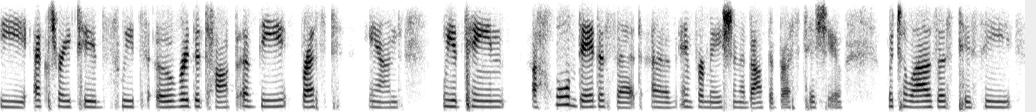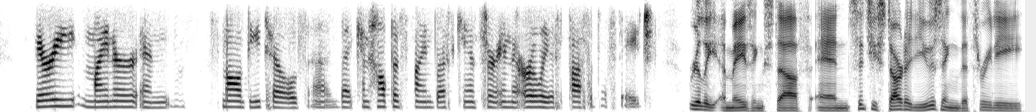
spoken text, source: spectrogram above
the x ray tube sweeps over the top of the breast, and we obtain a whole data set of information about the breast tissue, which allows us to see very minor and small details uh, that can help us find breast cancer in the earliest possible stage. Really amazing stuff. And since you started using the 3D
